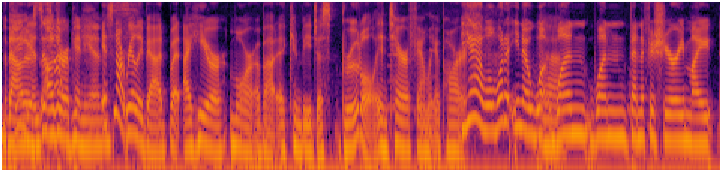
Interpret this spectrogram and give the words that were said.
Now there's opinions. It's other not- opinions. it's not really bad but i hear more about it. can be just brutal and tear a family apart Yeah, well, what you know, one Yeah. one one beneficiary might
